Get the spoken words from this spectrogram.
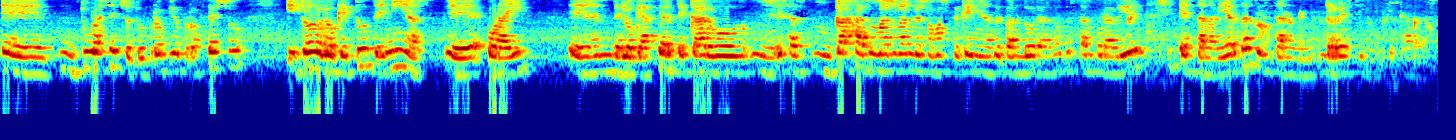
eh, tú has hecho tu propio proceso y todo lo que tú tenías eh, por ahí, de lo que hacerte cargo, mm, esas cajas más grandes o más pequeñas de Pandora ¿no? que están por abrir, están abiertas y están resignificadas.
